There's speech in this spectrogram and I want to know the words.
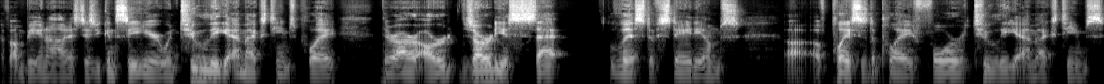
if I'm being honest. As you can see here, when two Liga MX teams play, there are, there's already a set list of stadiums uh, of places to play for two Liga MX teams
